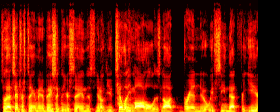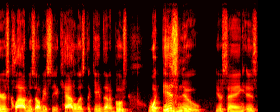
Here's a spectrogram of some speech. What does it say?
So that's interesting. I mean, basically you're saying this, you know, the utility model is not brand new. We've seen that for years. Cloud was obviously a catalyst that gave that a boost. What is new, you're saying, is,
